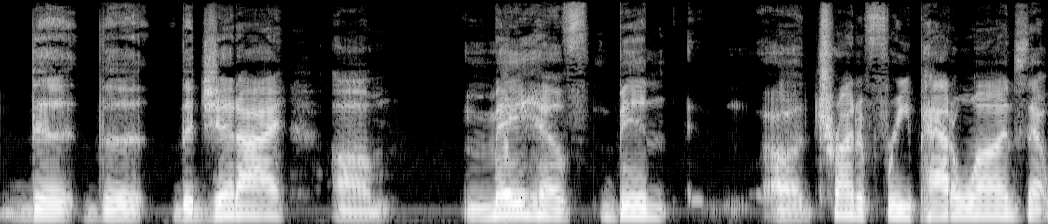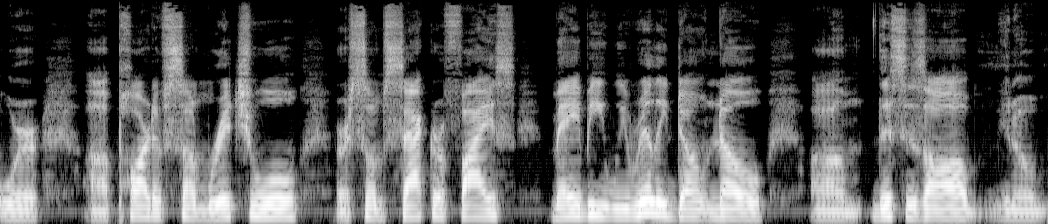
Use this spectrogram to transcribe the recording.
the, the, the Jedi, um, may have been uh, try to free Padawans that were uh, part of some ritual or some sacrifice. Maybe we really don't know. Um, this is all, you know,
